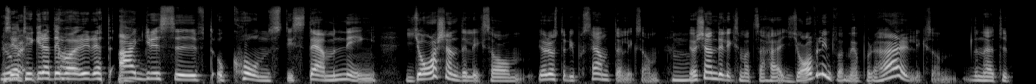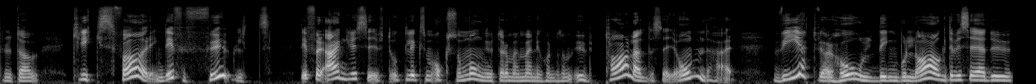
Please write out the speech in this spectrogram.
Jo, så jag men- tycker att det var rätt aggressivt och konstig stämning. Jag kände liksom, jag röstade ju på Centern liksom. Mm. Jag kände liksom att så här, jag vill inte vara med på det här liksom. Den här typen av krigsföring, det är för fult. Det är för aggressivt och liksom också många av de här människorna som uttalade sig om det här vet vi har holdingbolag, det vill säga du,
